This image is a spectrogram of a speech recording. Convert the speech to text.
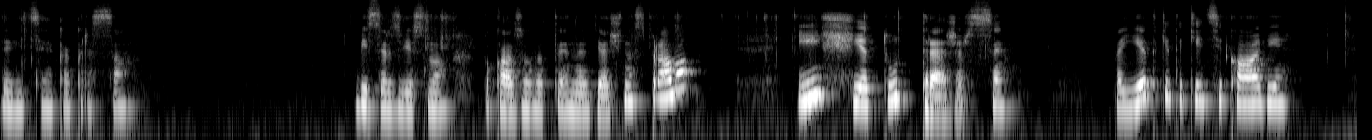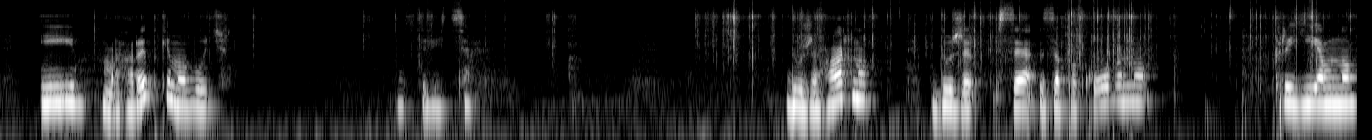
Дивіться, яка краса. Бісер, звісно, показувати невдячна справа. І ще тут трежерси. Паєтки такі цікаві. І маргаритки, мабуть. Ось дивіться. Дуже гарно, дуже все запаковано, приємно.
